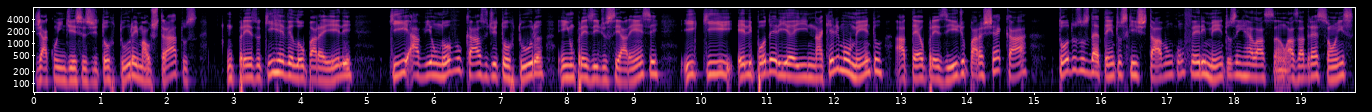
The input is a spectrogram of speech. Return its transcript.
já com indícios de tortura e maus tratos. Um preso que revelou para ele que havia um novo caso de tortura em um presídio cearense e que ele poderia ir naquele momento até o presídio para checar todos os detentos que estavam com ferimentos em relação às agressões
